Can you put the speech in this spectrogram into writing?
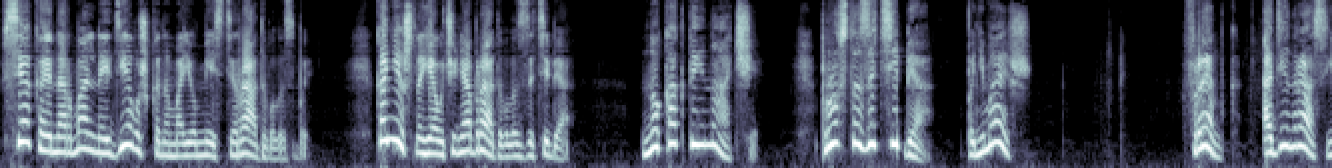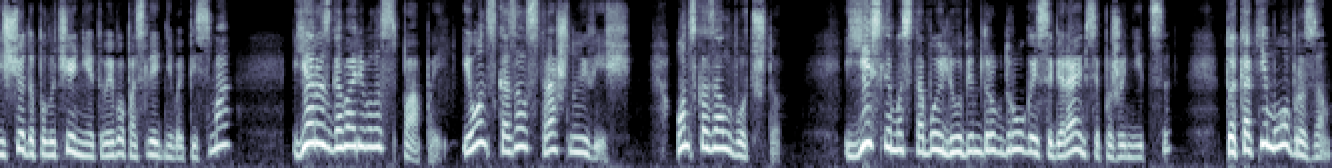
Всякая нормальная девушка на моем месте радовалась бы. Конечно, я очень обрадовалась за тебя. Но как-то иначе. Просто за тебя, понимаешь? Фрэнк, один раз еще до получения твоего последнего письма я разговаривала с папой, и он сказал страшную вещь. Он сказал вот что — если мы с тобой любим друг друга и собираемся пожениться, то каким образом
